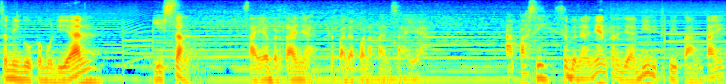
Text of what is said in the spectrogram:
Seminggu kemudian, iseng saya bertanya kepada ponakan saya, apa sih sebenarnya yang terjadi di tepi pantai?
